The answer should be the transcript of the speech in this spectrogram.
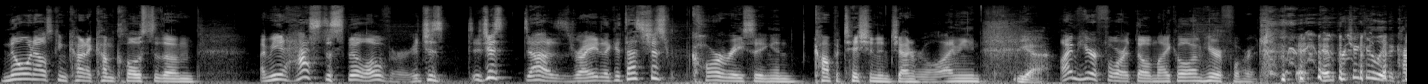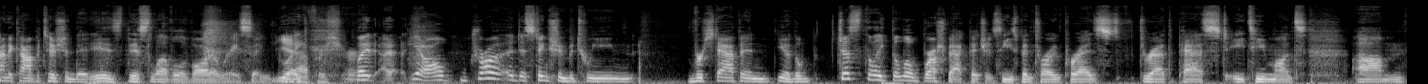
no one else can kind of come close to them. I mean, it has to spill over. It just it just does, right? Like that's just car racing and competition in general. I mean, yeah, I'm here for it though, Michael. I'm here for it. and particularly the kind of competition that is this level of auto racing. Yeah, like, for sure. But uh, yeah, I'll draw a distinction between Verstappen, you know, the just like the little brushback pitches he's been throwing Perez throughout the past 18 months. Um,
